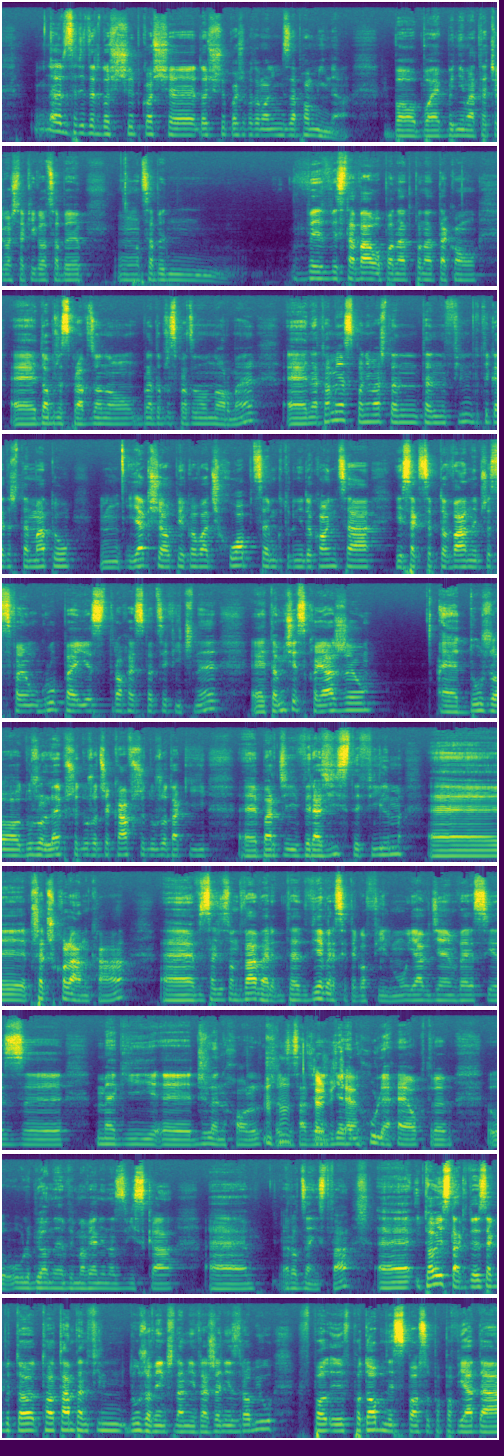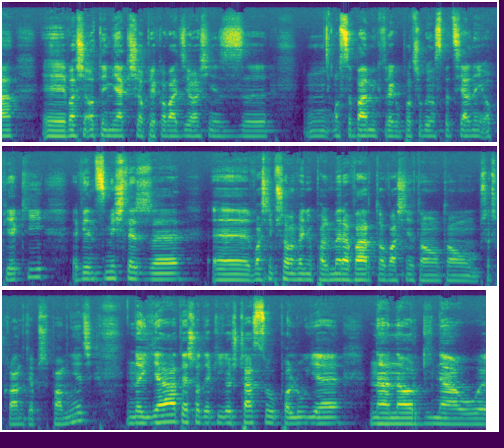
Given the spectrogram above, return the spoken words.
ale w zasadzie też dość szybko się, dość szybko się potem o nim zapomina, bo, bo jakby nie ma te czegoś takiego, co by, mm, co by wy, wystawało ponad, ponad taką e, dobrze sprawdzoną, dobrze sprawdzoną normę. E, natomiast ponieważ ten, ten film dotyka też tematu, mm, jak się opiekować chłopcem, który nie do końca jest akceptowany przez swoją grupę, jest trochę specyficzny, e, to mi się skojarzył dużo, dużo lepszy, dużo ciekawszy, dużo taki e, bardziej wyrazisty film e, Przedszkolanka. W zasadzie są dwa te dwie wersje tego filmu. Ja widziałem wersję z Maggie Gyllenhaal, czy mhm, w zasadzie Jelen Hulehe, o którym ulubione wymawianie nazwiska e, rodzeństwa. E, I to jest tak, to jest jakby to, to tamten film dużo większe na mnie wrażenie zrobił. W, po, w podobny sposób opowiada e, właśnie o tym, jak się opiekować właśnie z osobami, które potrzebują specjalnej opieki, więc myślę, że e, właśnie przy omawianiu Palmera warto właśnie tą, tą przedszkolankę przypomnieć. No i ja też od jakiegoś czasu poluję na, na oryginał e,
